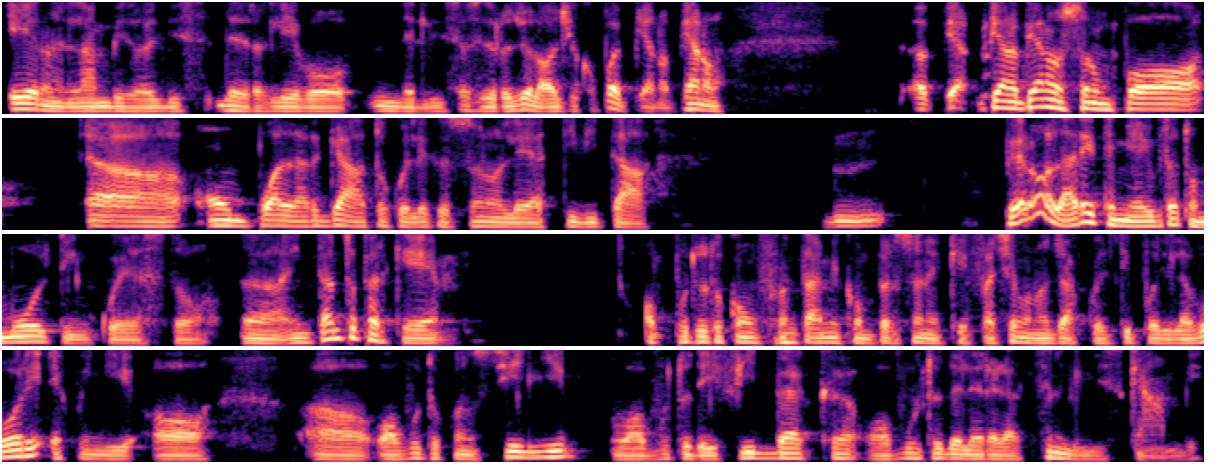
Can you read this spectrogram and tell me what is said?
ero nell'ambito del, dis- del rilievo del dissesto idrogeologico, poi piano piano, uh, piano, piano sono un po', uh, ho un po' allargato quelle che sono le attività. Mm, però la rete mi ha aiutato molto in questo, uh, intanto perché ho potuto confrontarmi con persone che facevano già quel tipo di lavori e quindi ho, uh, ho avuto consigli, ho avuto dei feedback, ho avuto delle relazioni, degli scambi.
